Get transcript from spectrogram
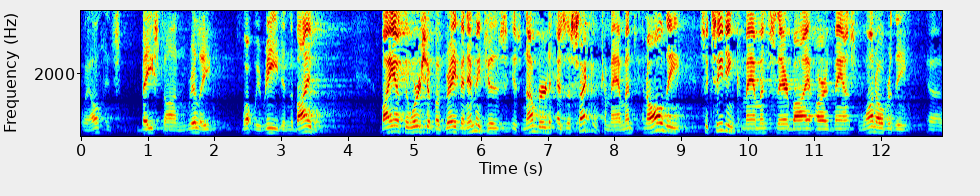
Well, it's based on really what we read in the Bible. By it, the worship of graven images is numbered as a second commandment, and all the succeeding commandments thereby are advanced one over the uh,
